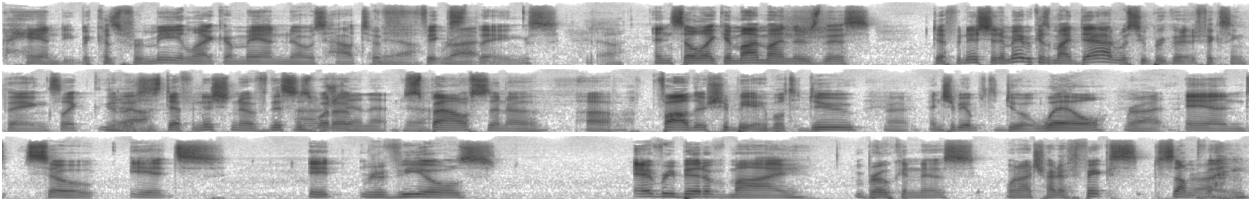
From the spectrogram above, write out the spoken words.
handy because for me like a man knows how to Yeah, fix right. things. Yeah. And so like in my mind there's this definition and maybe because my dad was super good at fixing things like you know, there's this definition of this is what a that, yeah. spouse and a, a father should be able to do Right. and should be able to do it well Right. and so it's it reveals every bit of my brokenness when I try to fix something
